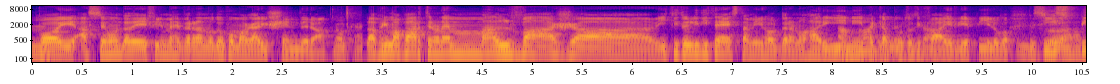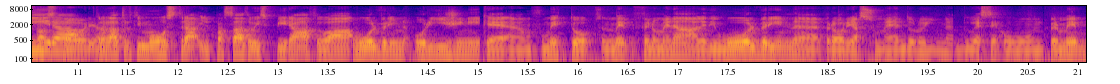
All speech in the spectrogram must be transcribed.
Mm. Poi, a seconda dei film che verranno dopo, magari scenderà. Ok. La prima parte non è malvagia. I titoli di testa mi ricordo erano carini. No, perché appunto ti fa il riepilogo. Di Si ispira. Tra l'altro, ti mostra il passato ispirato a Wolverine Origini. Origini, che è un fumetto secondo me fenomenale di Wolverine, eh, però riassumendolo in due secondi. Per me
